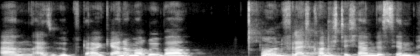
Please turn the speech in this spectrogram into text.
Ähm, also hüpf da gerne mal rüber. Und vielleicht konnte ich dich ja ein bisschen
